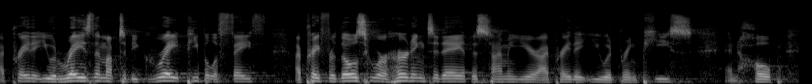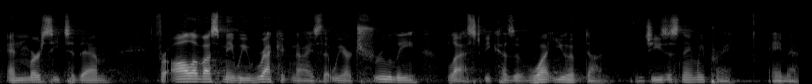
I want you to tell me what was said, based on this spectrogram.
I pray that you would raise them up to be great people of faith. I pray for those who are hurting today at this time of year. I pray that you would bring peace and hope and mercy to them. For all of us, may we recognize that we are truly blessed because of what you have done. In Jesus' name we pray. Amen.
